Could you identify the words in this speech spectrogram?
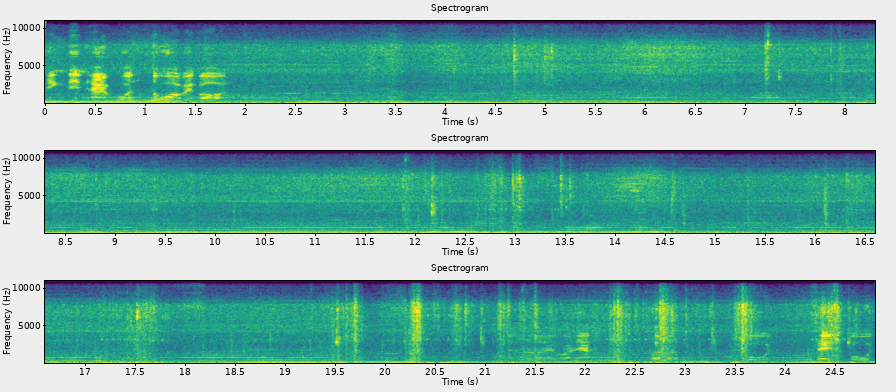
ทิ้งดินให้พ้นตัวไปก่อน อะไรวะเนี่ยเออปูนเศษปูน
